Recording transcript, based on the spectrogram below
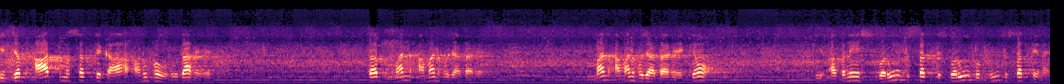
कि जब आत्म सत्य का अनुभव होता है, तब मन अमन हो जाता है। मन अमन हो जाता है क्यों? कि अपने स्वरूप सत्य, स्वरूप भूत सत्य में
